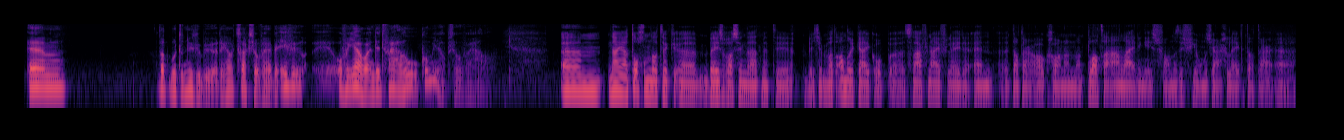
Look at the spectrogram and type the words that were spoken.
Ehm, wat moet er nu gebeuren? Daar gaan we het straks over hebben. Even over jou en dit verhaal. Hoe kom je nou op zo'n verhaal? Ehm, nou ja, toch omdat ik eh, bezig was inderdaad met eh, een beetje wat andere kijk op eh, het slavernijverleden. En dat er ook gewoon een, platte aanleiding is van, dat is 400 jaar geleden dat daar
